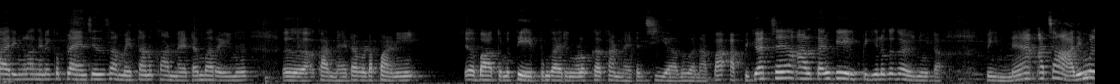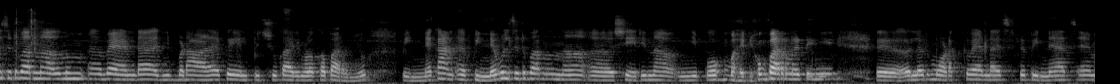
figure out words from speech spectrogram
കാര്യങ്ങൾ അങ്ങനെയൊക്കെ പ്ലാൻ ചെയ്ത സമയത്താണ് കണ്ണേട്ടൻ പറയുന്നത്. കണ്ണേട്ടൻ അവിടെ പണി ബാത്റൂമിൽ തേപ്പും കാര്യങ്ങളൊക്കെ കണ്ണേട്ടൻ ചെയ്യാന്ന് പറഞ്ഞു. അപ്പൊ അപ്പിക്കും അച്ഛൻ ആൾക്കാരൊക്കെ ഏൽപ്പിക്കലൊക്കെ കഴിഞ്ഞു കേട്ടോ പിന്നെ അച്ഛൻ ആദ്യം വിളിച്ചിട്ട് പറഞ്ഞു അതൊന്നും വേണ്ട ഇവിടെ ആളെയൊക്കെ ഏൽപ്പിച്ചു കാര്യങ്ങളൊക്കെ പറഞ്ഞു. പിന്നെ പിന്നെ വിളിച്ചിട്ട് പറഞ്ഞു എന്നാ ശരി എന്നാ ഇനിയിപ്പോ മരുവും പറഞ്ഞിട്ട് ഇനി എല്ലാവരും മുടക്ക് വേണ്ട വെച്ചിട്ട് പിന്നെ അച്ഛൻ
